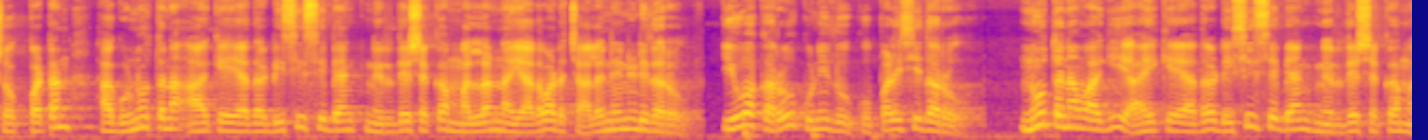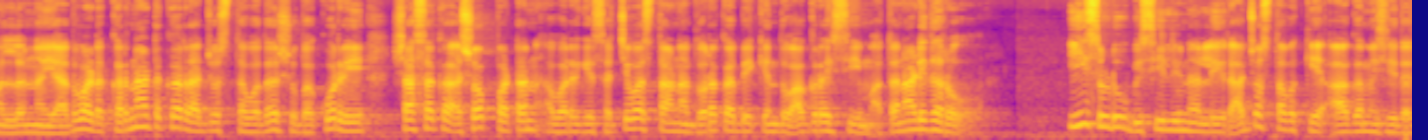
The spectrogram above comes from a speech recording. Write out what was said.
ಅಶೋಕ್ ಪಟನ್ ಹಾಗೂ ನೂತನ ಆಯ್ಕೆಯಾದ ಡಿಸಿಸಿ ಬ್ಯಾಂಕ್ ನಿರ್ದೇಶಕ ಮಲ್ಲಣ್ಣ ಯಾದವಾಡ್ ಚಾಲನೆ ನೀಡಿದರು. ಯುವಕರು ಕುಣಿದು ಕುಪ್ಪಳಿಸಿದರು. ನೂತನವಾಗಿ ಆಯ್ಕೆಯಾದ ಡಿಸಿಸಿ ಬ್ಯಾಂಕ್ ನಿರ್ದೇಶಕ ಮಲ್ಲಣ್ಣ ಯಾದವಾಡ್ ಕರ್ನಾಟಕ ರಾಜ್ಯೋತ್ಸವದ ಶುಭ ಕೋರಿ ಶಾಸಕ ಅಶೋಕ್ ಪಟನ್ ಅವರಿಗೆ ಸಚಿವ ಸ್ಥಾನ ದೊರಕಬೇಕೆಂದು ಆಗ್ರಹಿಸಿ ಮಾತನಾಡಿದರು. ಈ ಸುಡು ಬಿಸಿಲಿನಲ್ಲಿ ರಾಜ್ಯೋತ್ಸವಕ್ಕೆ ಆಗಮಿಸಿದ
